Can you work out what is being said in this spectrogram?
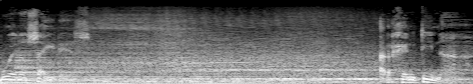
Buenos Aires, Argentina.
